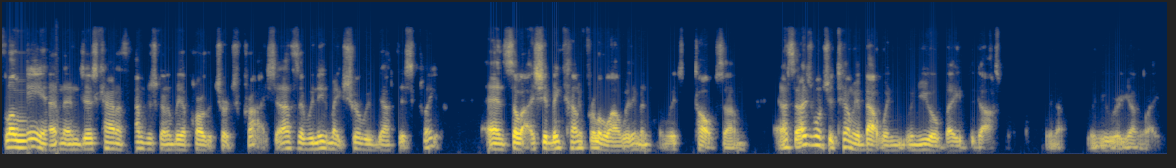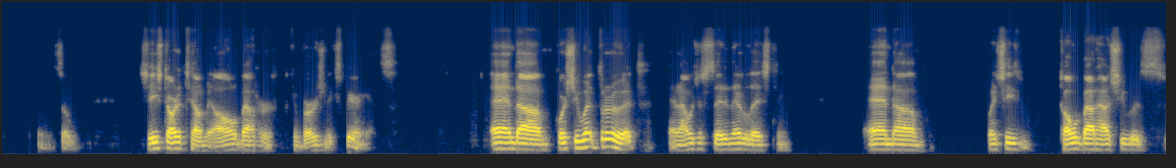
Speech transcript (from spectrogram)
flowed in and just kind of, I'm just going to be a part of the Church of Christ. And I said, we need to make sure we've got this clear. And so she'd been coming for a little while with him, and we talked some. And I said, I just want you to tell me about when, when you obeyed the gospel, you know when you were a young lady. And so she started telling me all about her conversion experience. And um, of course, she went through it, and I was just sitting there listening. And um, when she told about how she was,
